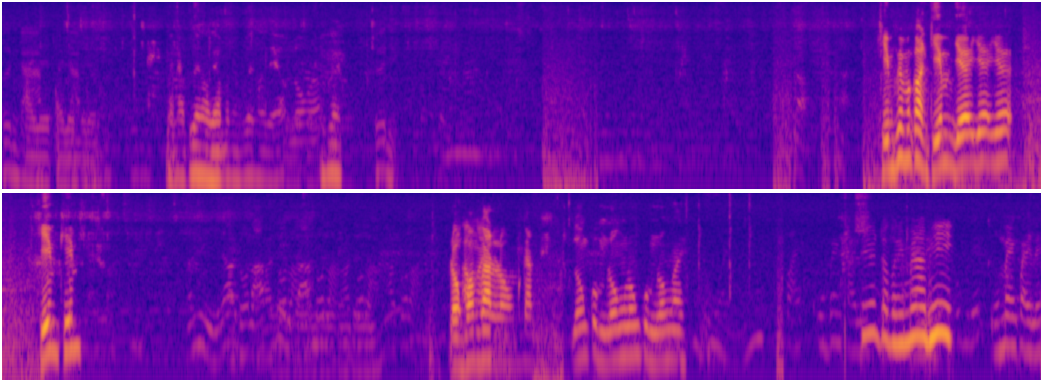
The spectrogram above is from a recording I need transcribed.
ขึ้นำไปเลยไปเลยไปเลย มันเอาเพื่อนเราแล้วมันเอาเพื่อนเราแล้วเพื่อนขึ้นคิมขึ้นมาก่อนคิมเยอะเยอะเยอะคิมคิมลงพร้อมกันลงพร้อมกันลงกลุ่มลงลงกลุ่มลงเลยพี่จอดตรงนี้ไม่ได้พี่กูแม่งไปเลย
